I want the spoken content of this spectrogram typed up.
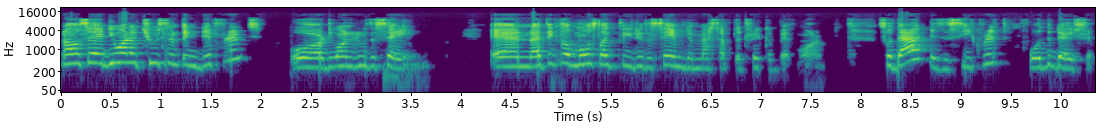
and I'll say, do you want to choose something different or do you want to do the same? And I think they'll most likely do the same to mess up the trick a bit more. So that is a secret for the dice trick.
